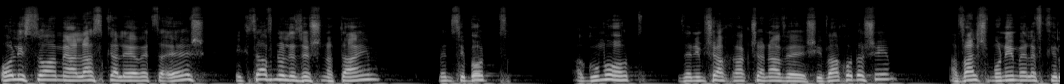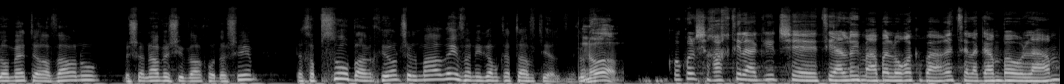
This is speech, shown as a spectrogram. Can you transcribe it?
או לנסוע מאלסקה לארץ האש. הקצבנו לזה שנתיים, בנסיבות עגומות זה נמשך רק שנה ושבעה חודשים, אבל 80 אלף קילומטר עברנו בשנה ושבעה חודשים. תחפשו בארכיון של מעריב, אני גם כתבתי על זה. נועם. קודם כל שכחתי להגיד שטיילנו עם אבא לא רק בארץ, אלא גם בעולם.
